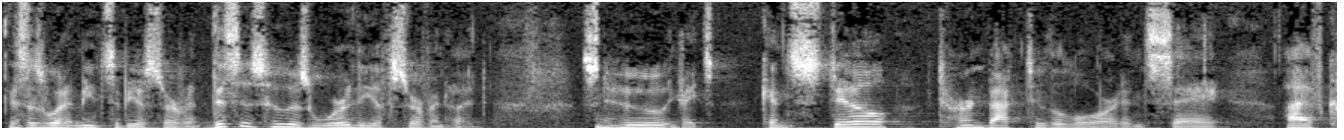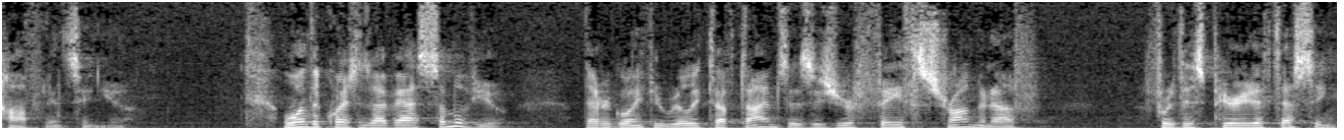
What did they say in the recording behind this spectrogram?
This is what it means to be a servant. This is who is worthy of servanthood. Who can still turn back to the Lord and say, I have confidence in you. One of the questions I've asked some of you that are going through really tough times is Is your faith strong enough for this period of testing?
